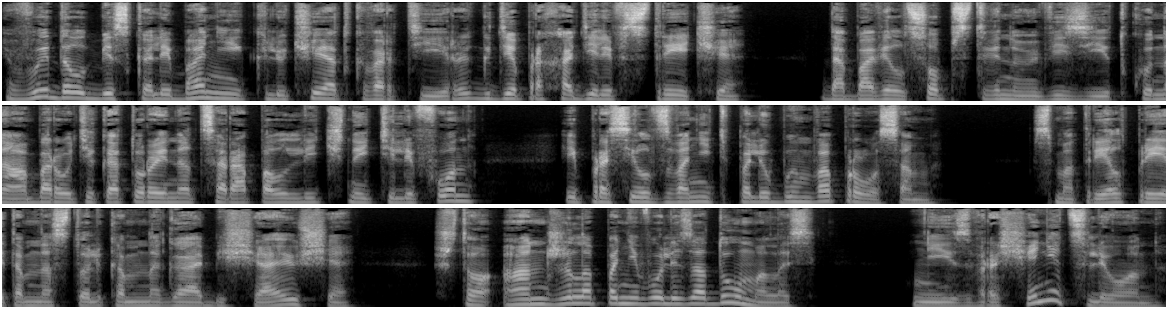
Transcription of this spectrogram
Выдал без колебаний ключи от квартиры, где проходили встречи, Добавил собственную визитку, на обороте которой нацарапал личный телефон и просил звонить по любым вопросам. Смотрел при этом настолько многообещающе, что Анжела поневоле задумалась, не извращенец ли он?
